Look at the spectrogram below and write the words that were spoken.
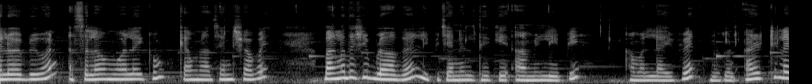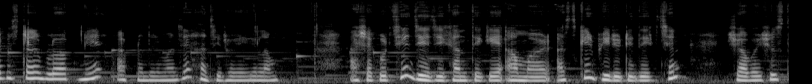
হ্যালো এভরিওয়ান আসসালামু আলাইকুম কেমন আছেন সবাই? বাংলাদেশি ব্লগার লিপি চ্যানেল থেকে আমি লিপি। আমার লাইফের নতুন আরেকটি লাইফস্টাইল ব্লগ নিয়ে আপনাদের মাঝে হাজির হয়ে গেলাম। আশা করছি যে যেখান থেকে আমার আজকের ভিডিওটি দেখছেন, সবাই সুস্থ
